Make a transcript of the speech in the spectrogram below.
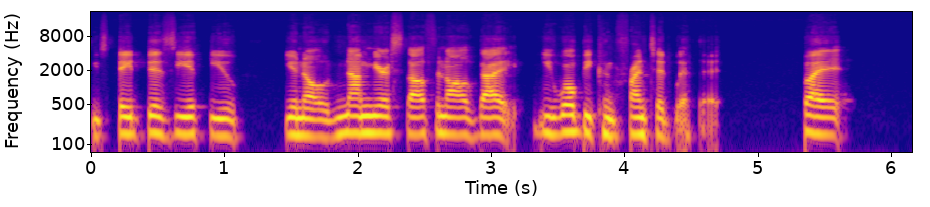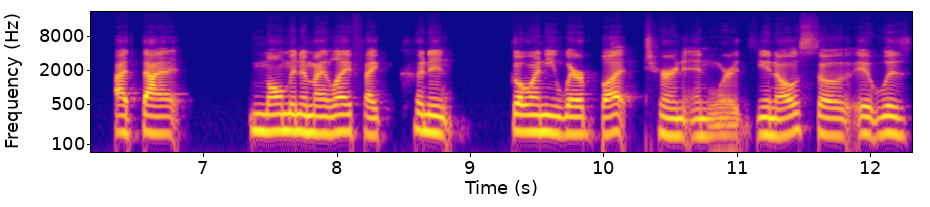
you stay busy, if you you know, numb yourself and all of that, you will be confronted with it. But at that moment in my life, I couldn't go anywhere but turn inwards, you know? So it was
